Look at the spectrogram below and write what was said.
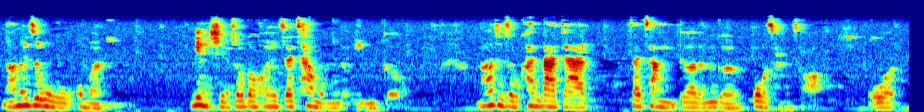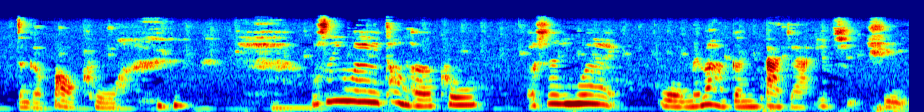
然后那支舞我们练习的时候都会在唱我们的音歌，然后其实我看大家在唱歌的那个过程的时候，我整个爆哭，不是因为痛而哭，而是因为。我没办法跟大家一起去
